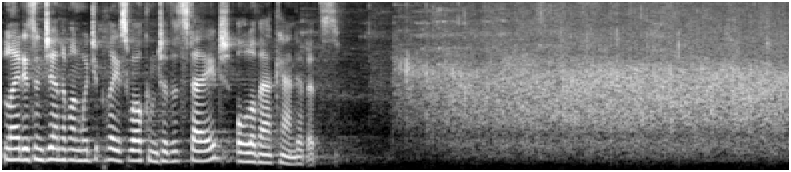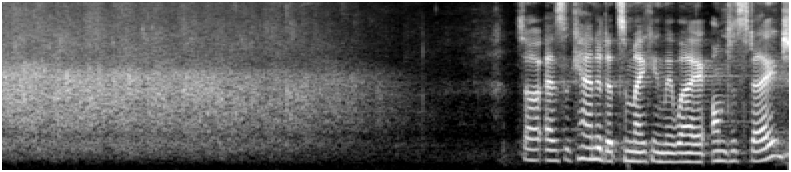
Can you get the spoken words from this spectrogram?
Ladies and gentlemen, would you please welcome to the stage all of our candidates. So as the candidates are making their way onto stage,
